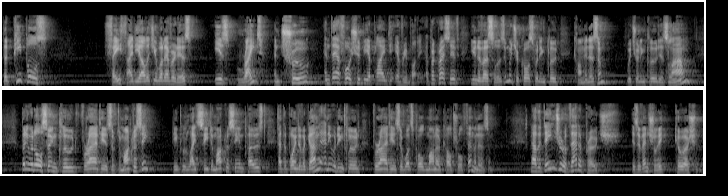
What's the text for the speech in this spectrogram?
that people's faith, ideology, whatever it is, is right and true and therefore should be applied to everybody. A progressive universalism, which of course would include communism, which would include Islam, but it would also include varieties of democracy, people who like to see democracy imposed at the point of a gun, and it would include varieties of what's called monocultural feminism. Now, the danger of that approach is eventually coercion.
